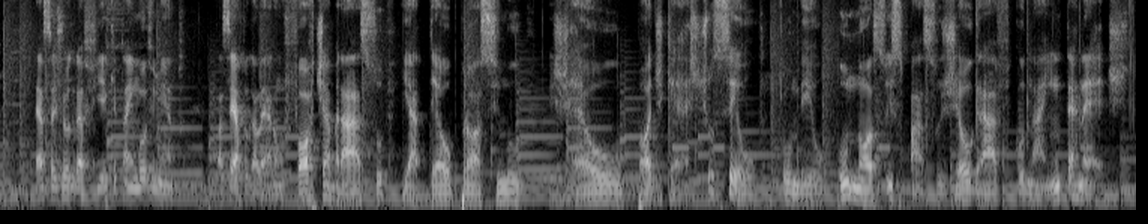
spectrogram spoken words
essa geografia que está em movimento. Tá certo, galera? Um forte abraço e até o próximo Geo Podcast. O seu, o meu, o nosso espaço geográfico na internet.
